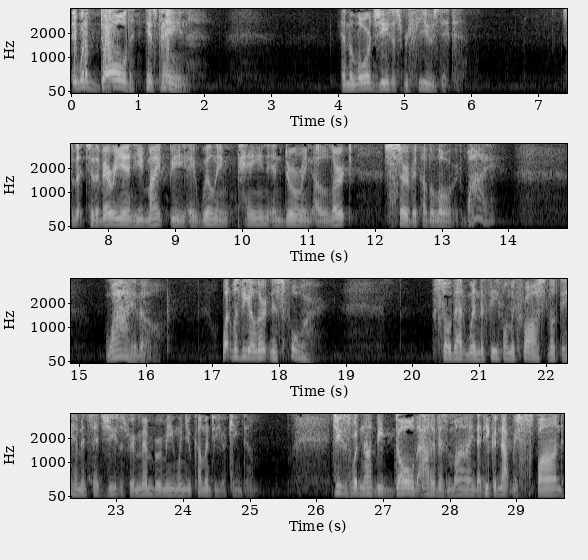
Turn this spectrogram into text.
it would have dulled his pain. And the Lord Jesus refused it. So that to the very end, he might be a willing, pain enduring, alert servant of the Lord. Why? Why, though? What was the alertness for? So that when the thief on the cross looked at him and said, Jesus, remember me when you come into your kingdom. Jesus would not be dulled out of his mind that he could not respond,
